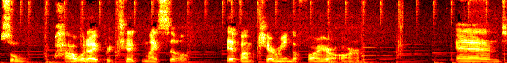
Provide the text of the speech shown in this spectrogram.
So, how would I protect myself if I'm carrying a firearm and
